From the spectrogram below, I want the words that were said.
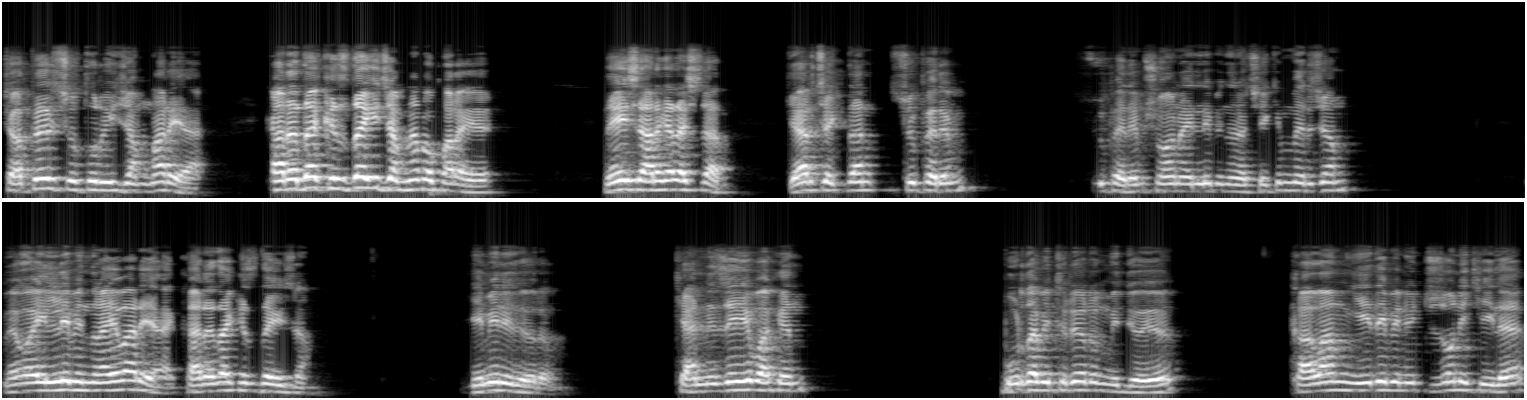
Çatır çutur yiyeceğim var ya. Karada kızda yiyeceğim lan o parayı. Neyse arkadaşlar gerçekten süperim. Süperim. Şu an 50 bin lira çekim vereceğim. Ve o 50 bin lirayı var ya karada kızda yiyeceğim. Yemin ediyorum. Kendinize iyi bakın. Burada bitiriyorum videoyu. Kalan 7312 ile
